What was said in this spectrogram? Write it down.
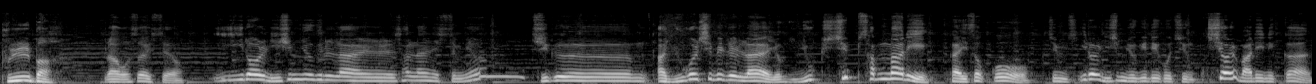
불바라고 써 있어요. 1월 26일 날 산란했으면 지금 아 6월 11일 날 여기 63마리가 있었고 지금 1월 26일이고 지금 10월 말이니까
